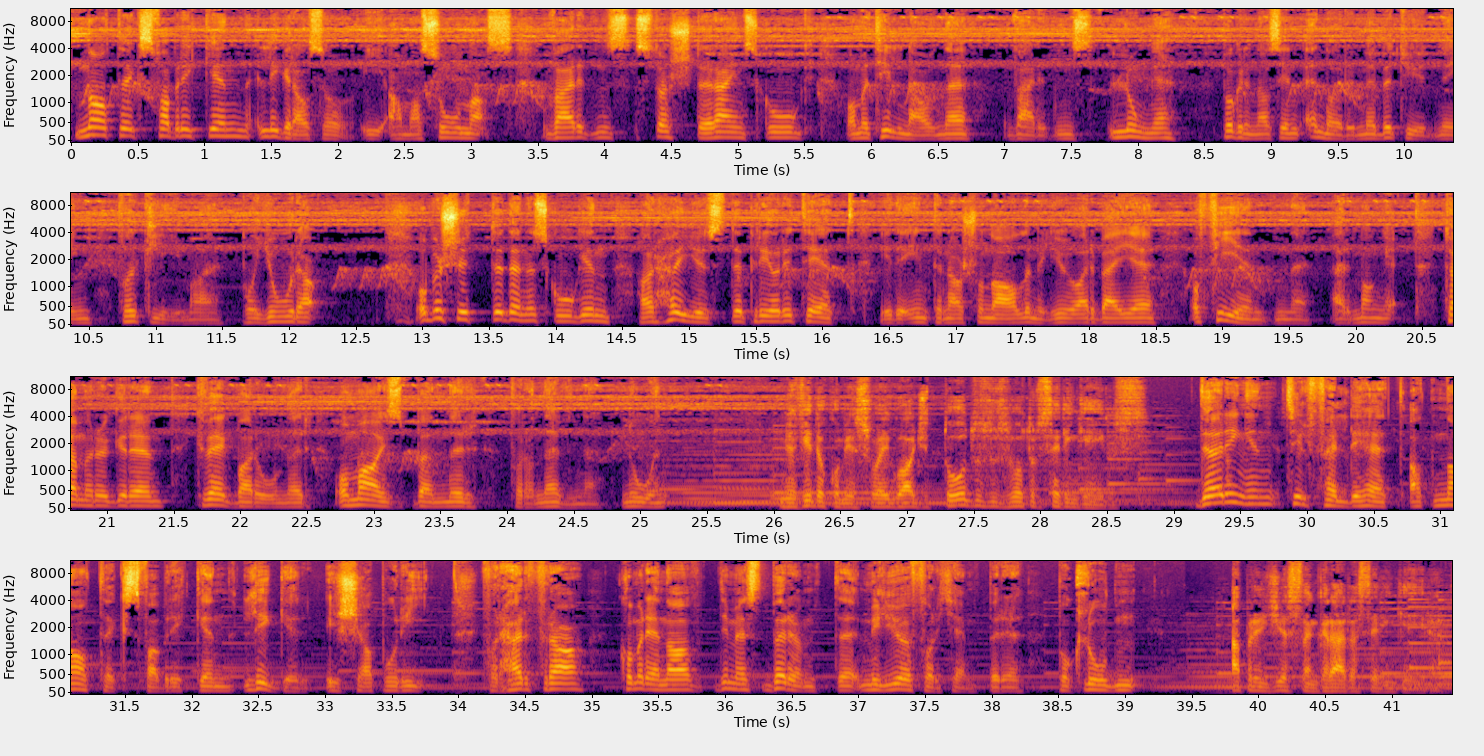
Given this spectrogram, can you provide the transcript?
Natex-fabrikken ligger altså i Amazonas, verdens største regnskog, og med tilnavnet verdens lunge pga. sin enorme betydning for klimaet på jorda. Å beskytte denne skogen har høyeste prioritet i det internasjonale miljøarbeidet, og fiendene er mange. Tømmerhuggere, kvegbaroner og maisbønder, for å nevne noen. Det er ingen tilfeldighet at Natex-fabrikken ligger i Chapori, For herfra kommer en av de mest berømte miljøforkjempere på kloden. Aprendi a sangrar a seringueira.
